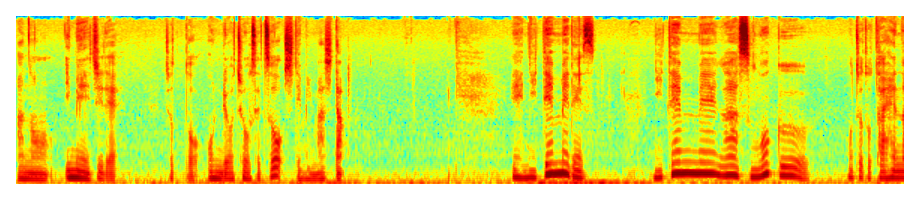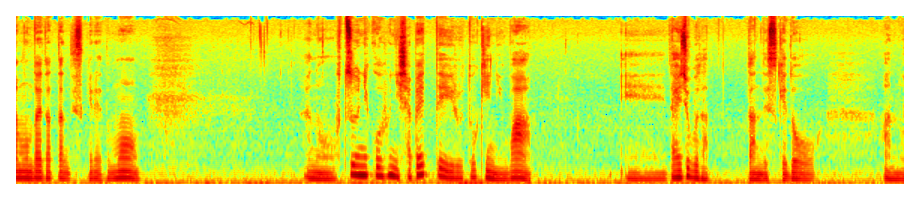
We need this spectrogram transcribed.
あのイメージでちょっと音量調節をしてみました、えー、2点目です。2点目がすごくもうちょっと大変な問題だったんですけれどもあの普通にこういうふうに喋っている時には、えー、大丈夫だったんですけどあの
